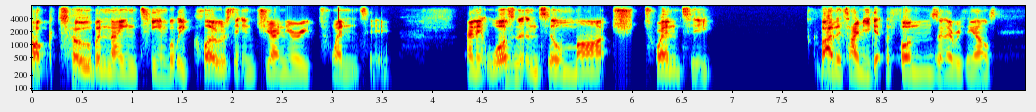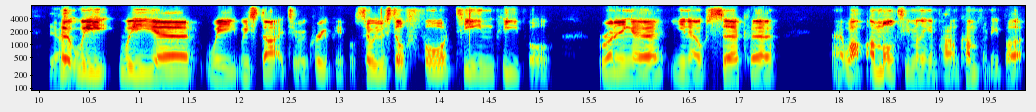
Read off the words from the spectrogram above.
October 19, but we closed it in January 20. And it wasn't until March 20, by the time you get the funds and everything else, yeah. that we we uh, we we started to recruit people. So we were still 14 people running a you know circa uh, well a multi-million pound company, but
